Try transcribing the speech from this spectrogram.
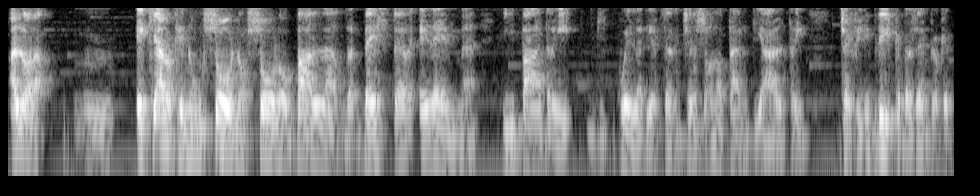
Allora, mh, mm, è chiaro che non sono solo Ballard, Bester e Lem i padri di quella direzione, ce ne sono tanti altri. C'è Philip Dick, per esempio, che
